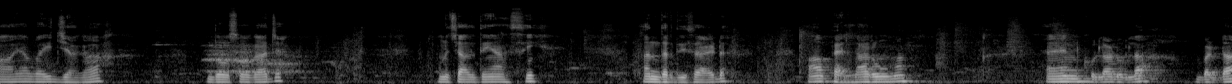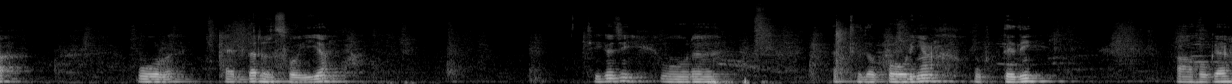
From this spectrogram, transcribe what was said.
ਆਇਆ ਬਾਈ ਜਗ੍ਹਾ 200 ਗਜ। ਹੁਣ ਚੱਲਦੇ ਆਂ ਅਸੀਂ ਅੰਦਰ ਦੀ ਸਾਈਡ ਆ ਪਹਿਲਾ ਰੂਮ ਆ, ਐਨ ਖੁੱਲਾ ਡੁੱਲਾ, ਵੱਡਾ। ਔਰ ਇੱਧਰ ਰਸੋਈ ਆ। ਠੀਕ ਹੈ ਜੀ ਔਰ ਇੱਥੇ ਤੋਂ ਪੌੜੀਆਂ ਉੱਤੇ ਦੀ। ਆ ਹੋ ਗਿਆ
